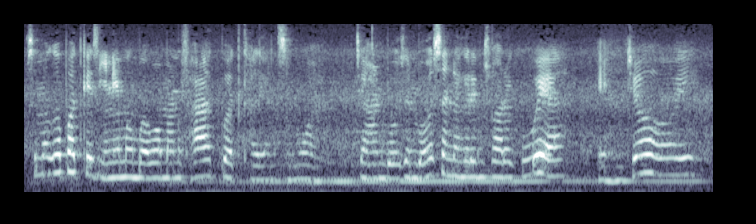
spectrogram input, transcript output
Semoga podcast ini membawa manfaat buat kalian semua. Jangan bosan-bosan dengerin suara gue ya. Enjoy!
